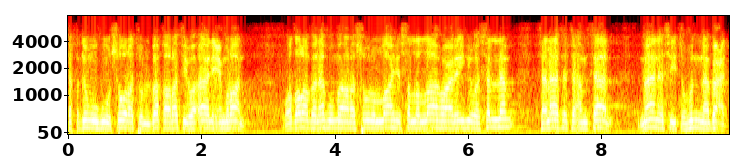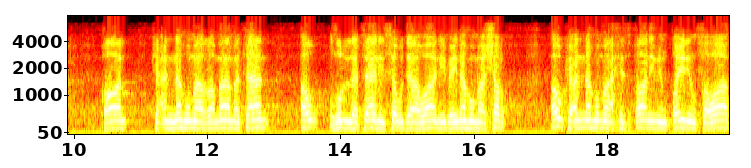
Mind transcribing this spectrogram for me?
تقدمه سورة البقرة وآل عمران. وضرب لهما رسول الله صلى الله عليه وسلم ثلاثة أمثال ما نسيتهن بعد. قال كأنهما غمامتان أو ظلتان سوداوان بينهما شرق أو كأنهما حزقان من طير صواف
